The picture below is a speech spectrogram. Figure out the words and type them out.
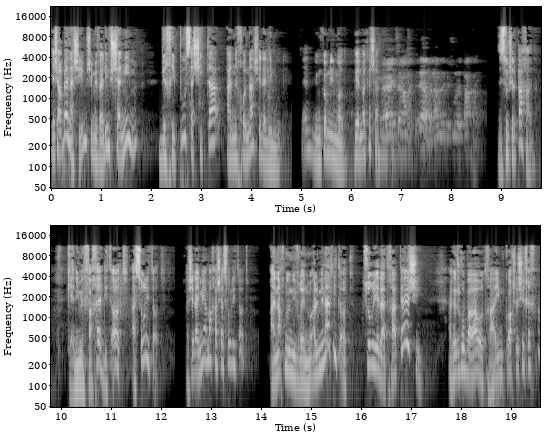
יש הרבה אנשים שמבלים שנים בחיפוש השיטה הנכונה של הלימוד, כן? במקום ללמוד. כן, בבקשה. זה היה יצר המטעה, אבל למה זה קשור לפחד? זה סוג של פחד, כי אני מפחד לטעות, אסור לטעות. השאלה היא מי אמר לך שאסור לטעות? אנחנו נבראנו על מנת לטעות. צור ילדך תשי. הקדוש ברוך הוא ברא אותך עם כוח של שכחה.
